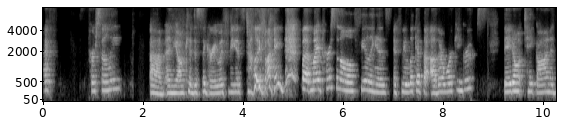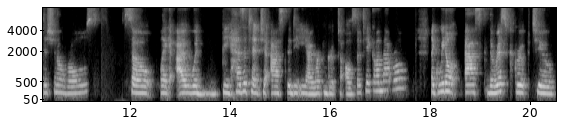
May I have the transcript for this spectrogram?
I personally, um, and y'all can disagree with me, it's totally fine. But my personal feeling is if we look at the other working groups, they don't take on additional roles. So like I would be hesitant to ask the DEI working group to also take on that role. Like we don't ask the risk group to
